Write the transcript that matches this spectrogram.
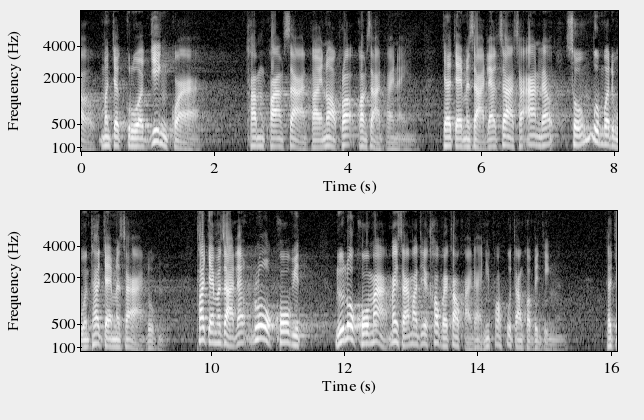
-19 มันจะกลัวยิ่งกว่าทำความสะอาดภายนอกเพราะความสะอาดภายในถ้าใจมันสะอาดแล้วสะอาดสะอ้านแล้ว สมบูรณ์บริบูรณ์ถ้าใจมันสะอาดลูกถ้าใจมันสะอาดแล้วโรคโควิด หรือโรคโคม่าไม่สามารถที่จะเข้าไปเข้าขายได้ นี่พ่อพูดตามความเป็นจริง ถ้าใจ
